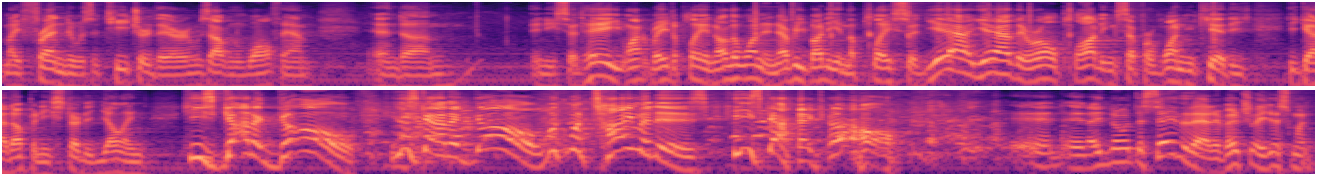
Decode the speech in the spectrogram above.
my friend who was a teacher there was out in Waltham, and, um, and he said, Hey, you want Ray to play another one? And everybody in the place said, Yeah, yeah. They were all applauding except for one kid. He, he got up and he started yelling, He's got to go! He's got to go! Look what time it is! He's got to go! and, and I didn't know what to say to that. Eventually, I just went,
